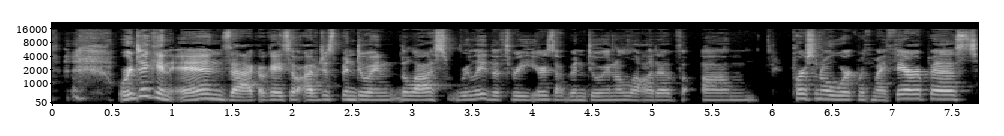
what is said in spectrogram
we're digging in, Zach. Okay. So I've just been doing the last, really the three years, I've been doing a lot of um, personal work with my therapist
